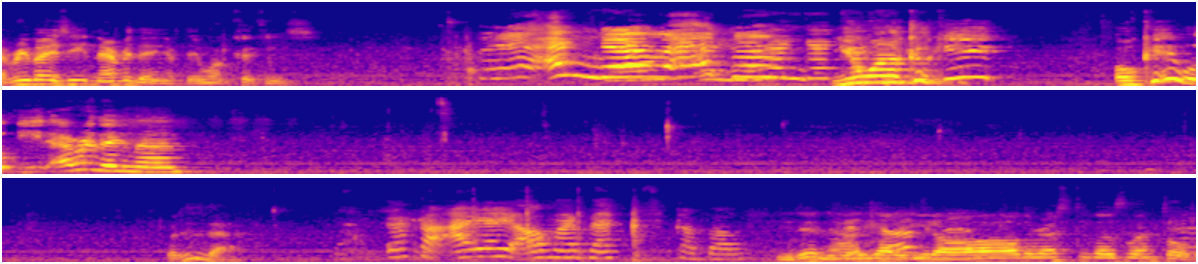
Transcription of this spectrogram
Everybody's eating everything if they want cookies. You want a cookie? Okay, we'll eat everything then. What is that? I ate all my vegetables. You did. Now you gotta eat all the rest of those lentils.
